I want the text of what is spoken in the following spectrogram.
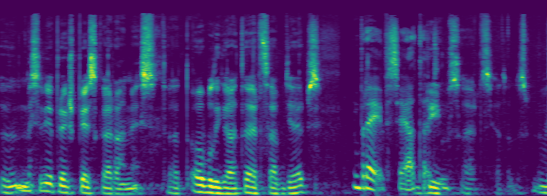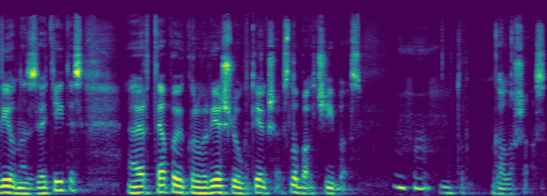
Mēs jau iepriekš pieskārāmies. Tātad obligāti ērts apģērbs, Brīvs, jā, tāds. brīvs ērts, jā, tādas vilnas zeķītes, ērti apavi, kur var iešļūt iekšā, labāk čībās, mm -hmm. nu, tur galošās.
